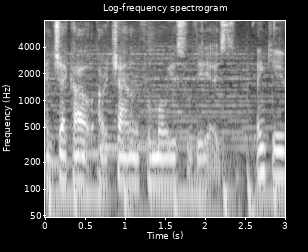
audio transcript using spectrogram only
and check out our channel for more useful videos. Thank you.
